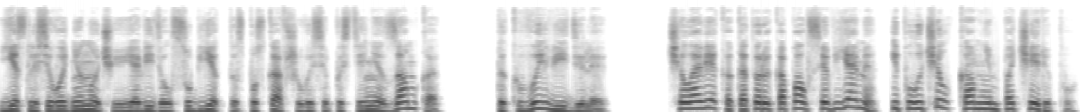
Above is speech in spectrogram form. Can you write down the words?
Если сегодня ночью я видел субъекта, спускавшегося по стене замка, так вы видели человека, который копался в яме и получил камнем по черепу.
